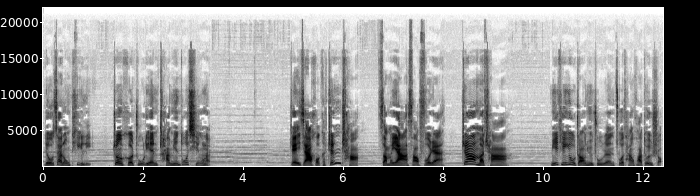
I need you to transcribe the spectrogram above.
留在笼屉里，正和竹帘缠绵多情了。这家伙可真长，怎么样，嫂夫人？这么长？迷婷又找女主人做谈话对手，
